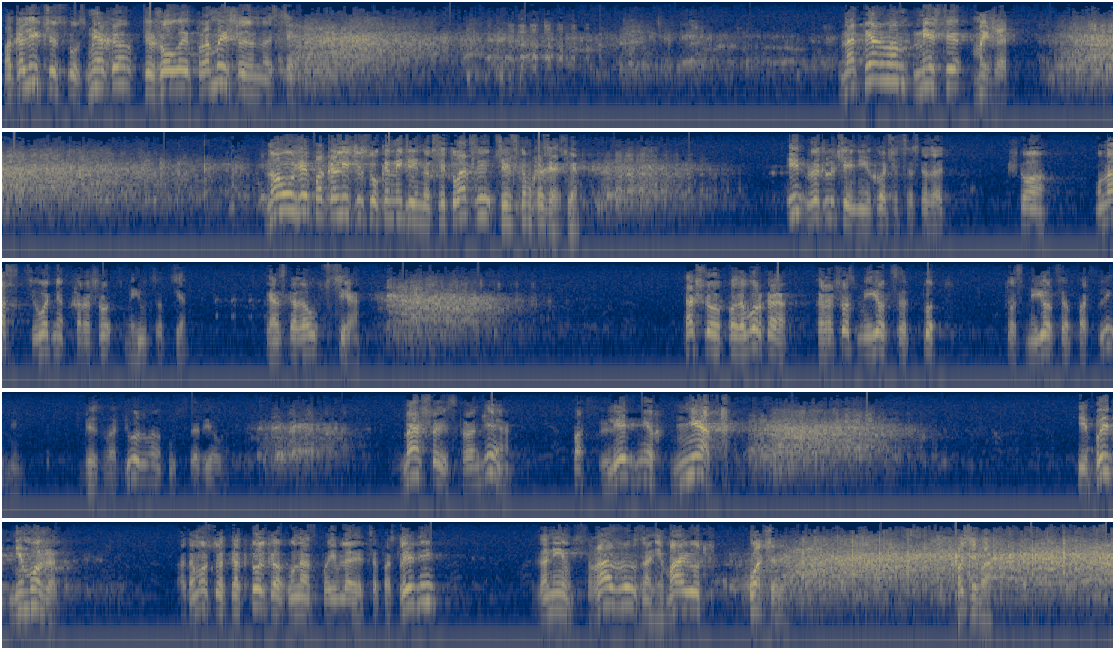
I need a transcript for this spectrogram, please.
по количеству смеха в тяжелой промышленности. На первом месте мы же. Но уже по количеству комедийных ситуаций в сельском хозяйстве. И в заключение хочется сказать, что у нас сегодня хорошо смеются все. Я сказал все. Так что поговорка «хорошо смеется тот, кто смеется последним», безнадежно устарела. В нашей стране последних нет. И быть не может. Потому что как только у нас появляется последний, за ним сразу занимают очередь. Спасибо.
